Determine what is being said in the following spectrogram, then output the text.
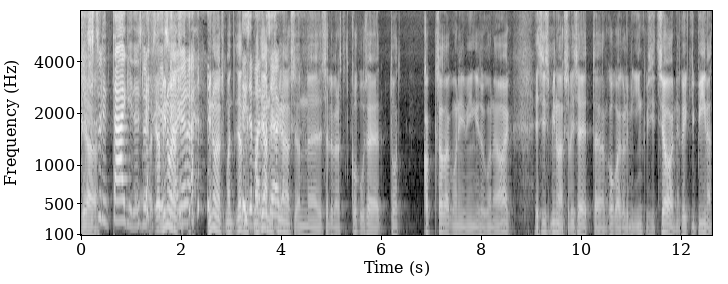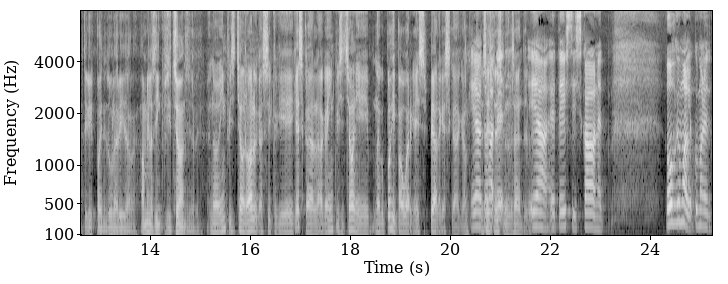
ja siis tulid tag'id ja siis ja minu keskaeg ära minu jaoks ma tean ma tean, miks minu jaoks on äh, sellepärast, et kogu see tuhat kakssada kuni mingisugune aeg ja siis minu jaoks oli see, et äh, kogu aeg oli mingi inkvisitsioon ja kõiki piinati, kõik pandi tuleriidale. aga millal see inkvisitsioon siis oli? no inkvisitsioon algas ikkagi keskajal, aga inkvisitsiooni nagu põhipower käis peale keskaega, seitsmeteistkümnendal sajandil. ja et Eestis ka need oh jumal, kui ma nüüd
